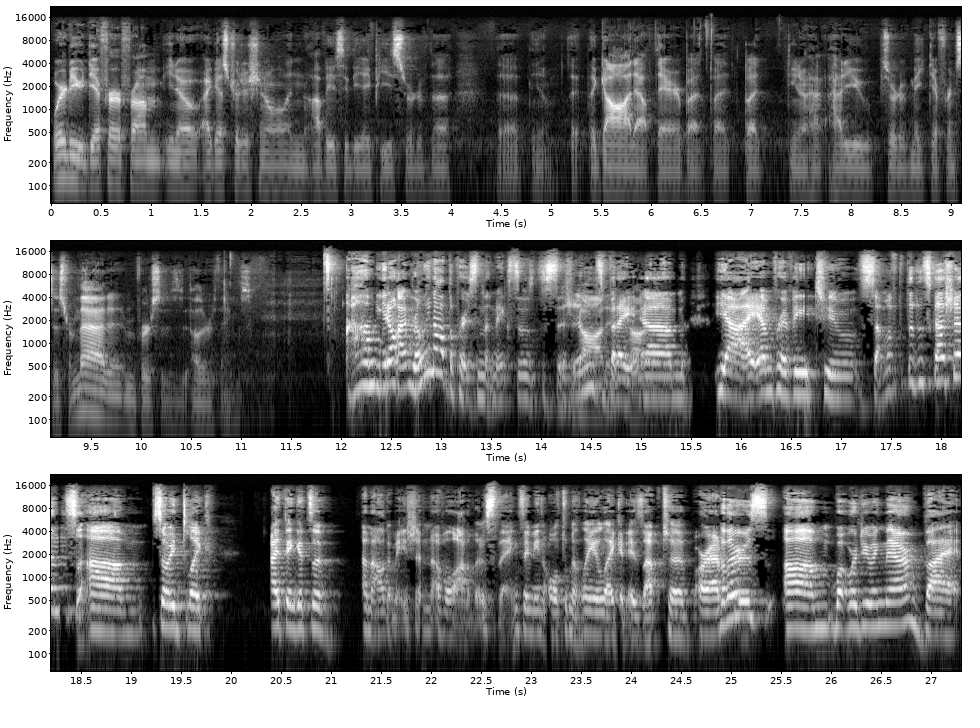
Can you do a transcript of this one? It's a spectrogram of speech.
where do you differ from you know I guess traditional and obviously the AP is sort of the the you know the, the god out there, but but but you know how, how do you sort of make differences from that and versus other things? Um, you know, I'm really not the person that makes those decisions, it, but I am. Yeah, I am privy to some of the discussions. Um, so it like, I think it's a amalgamation of a lot of those things. I mean, ultimately, like it is up to our editors um, what we're doing there, but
